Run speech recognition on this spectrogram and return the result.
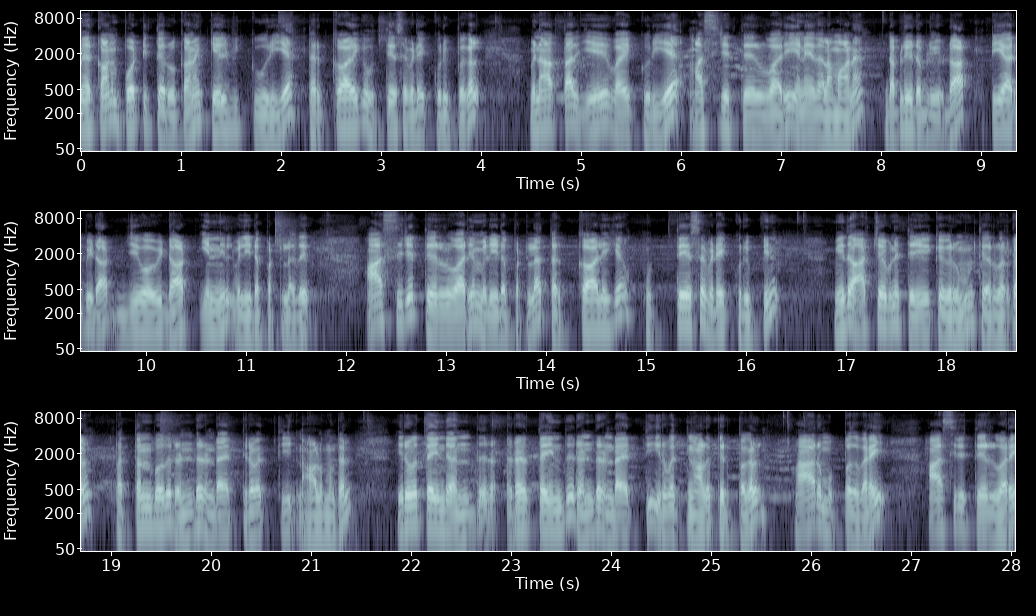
மேற்காணும் போட்டித் தேர்வுக்கான கேள்விக்குரிய தற்காலிக உத்தேச விடை குறிப்புகள் வினாத்தால் ஏ வகைக்குரிய ஆசிரியர் தேர்வு வாரிய இணையதளமான W W dot TRB dot gov dot இன்னில் வெளியிடப்பட்டுள்ளது. ஆசிரியர் தேர்வு வாரியம் வெளியிடப்பட்டுள்ள தற்காலிக உத்தேச விடை குறிப்பின் மீது ஆட்சேபனை தெரிவிக்க விரும்பும் தேர்வர்கள் பத்தொன்பது ரெண்டு ரெண்டாயிரத்தி இருபத்தி நாலு முதல் இருபத்தைந்து அந்து இருபத்தைந்து ரெண்டு ரெண்டாயிரத்தி இருபத்தி நாலு பிற்பகல் ஆறு முப்பது வரை ஆசிரியர் தேர்வு வரை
